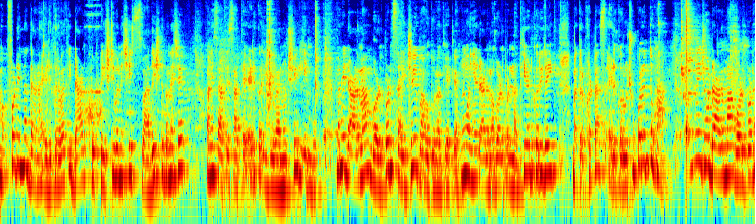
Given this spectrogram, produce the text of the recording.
મગફળીના દાણા એડ કરવાથી દાળ ખૂબ ટેસ્ટી બને છે, સ્વાદિષ્ટ બને છે અને સાથે સાથે એડ કરી દેવાનું છે લીંબુ. મને દાળમાં ગળપણ સહેજે ભાવતું નથી એટલે હું અહીંયા દાળમાં ગળપણ નથી એડ કરી રહી. માત્ર ખટાશ એડ કરું છું. પરંતુ હા, તમને જો દાળમાં ગળપણ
